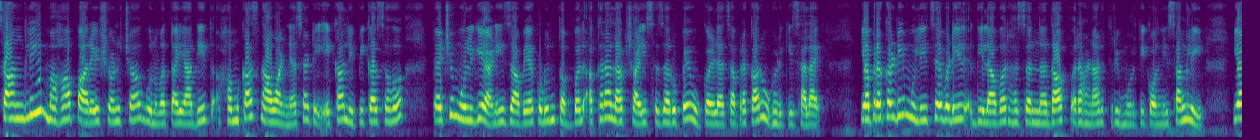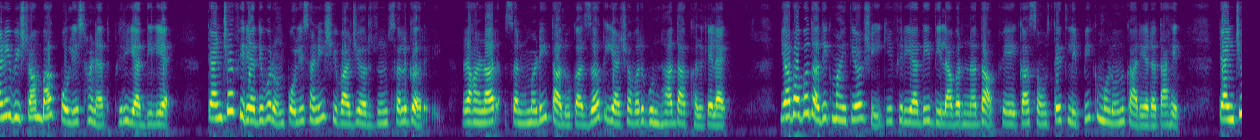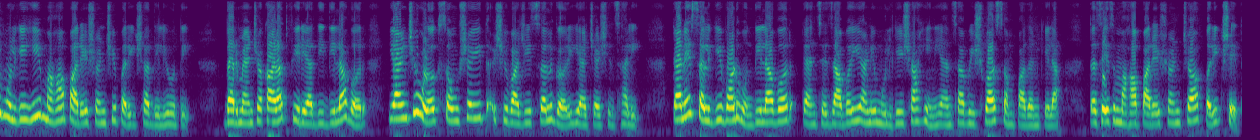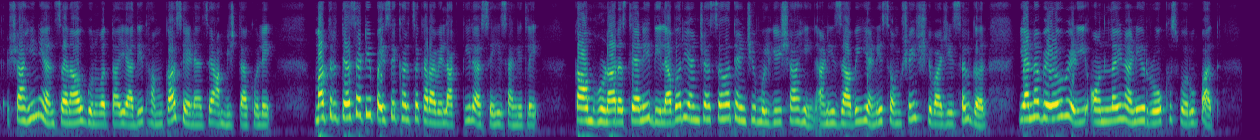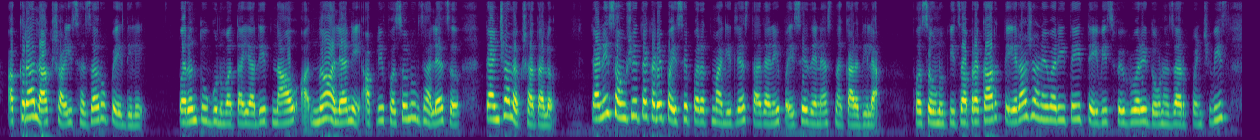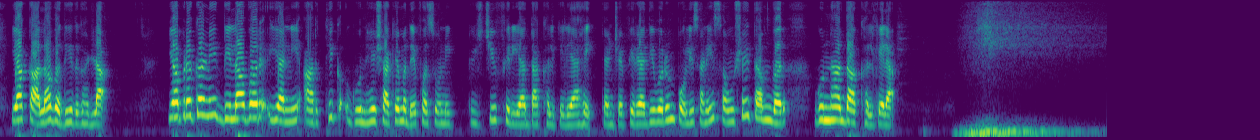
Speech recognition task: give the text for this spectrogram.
सांगली महापारेषणच्या गुणवत्ता यादीत हमखास नाव आणण्यासाठी एका लिपिकासह त्याची मुलगी आणि जावयाकडून तब्बल अकरा लाख चाळीस हजार रुपये उकळल्याचा प्रकार उघडकीस आलाय. या प्रकरणी मुलीचे वडील दिलावर हसन नदाफ राहणार त्रिमूर्ती कॉलनी सांगली यांनी विश्रामबाग पोलीस ठाण्यात फिर्याद दिली आहे. त्यांच्या फिर्यादीवरून पोलिसांनी शिवाजी अर्जुन सलगर राहणार सनमडी तालुका जत याच्यावर गुन्हा दाखल केलाय. याबाबत अधिक माहिती अशी की फिर्यादी दिलावर नदाफ हे एका संस्थेत लिपिक म्हणून कार्यरत आहेत. त्यांची मुलगी ही महापारेषणची परीक्षा दिली होती. दरम्यानच्या काळात फिर्यादी दिलावर यांची ओळख संशयित शिवाजी सलगर याच्याशी झाली. त्याने सलगी वाढवून दिलावर त्यांचे जावई आणि मुलगी शाहीन यांचा विश्वास संपादन केला. तसेच महापारेषणच्या परीक्षेत शाहीन यांचं नाव गुणवत्ता यादीत हमखास येण्याचे आमिष दाखवले. मात्र त्यासाठी पैसे खर्च करावे लागतील असेही सांगितले. काम होणार असल्याने दिलावर यांच्यासह त्यांची मुलगी शाहीन आणि जावी यांनी संशयित शिवाजी सलगर यांना वेळोवेळी ऑनलाईन आणि रोख स्वरूपात अकरा लाख चाळीस हजार रुपये दिले. परंतु गुणवत्ता यादीत नाव न आल्याने आपली फसवणूक झाल्याचं त्यांच्या लक्षात आलं. त्याने संशयिताकडे पैसे परत मागितले असता त्याने पैसे देण्यास नकार दिला. फसवणुकीचा प्रकार तेरा जानेवारी ते तेवीस फेब्रुवारी दोन हजार पंचवीस या कालावधीत घडला. या प्रकरणी दिलावर यांनी आर्थिक गुन्हे शाखेमध्ये फसवणुकीची फिर्याद दाखल केली आहे. त्यांच्या फिर्यादीवरून पोलिसांनी संशयितांवर गुन्हा दाखल केला.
